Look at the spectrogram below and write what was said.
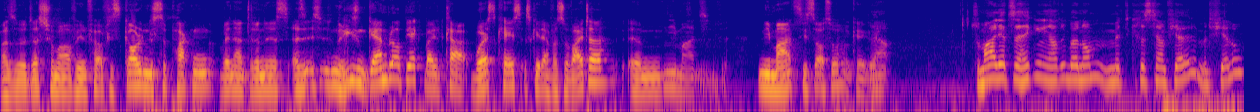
also das schon mal auf jeden Fall auf die Scouting-Liste packen, wenn er drin ist. Also es ist ein riesen Gamble-Objekt, weil klar, Worst Case, es geht einfach so weiter. Ähm, Niemals. niemals, siehst du auch so? Okay, gut. Ja. Zumal jetzt der Hacking hat übernommen mit Christian Fjell, mit Fiello.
